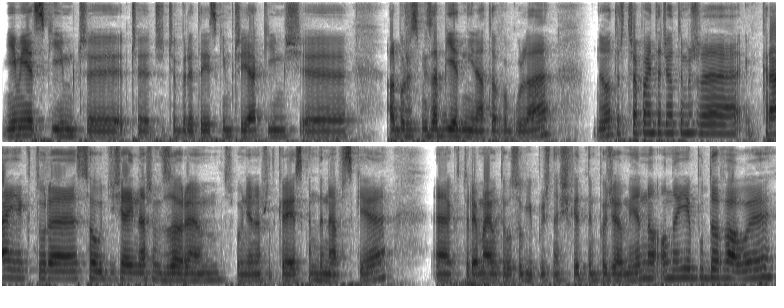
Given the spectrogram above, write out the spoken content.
niemieckim, czy, czy, czy, czy brytyjskim, czy jakimś, yy, albo że jesteśmy za biedni na to w ogóle. No też trzeba pamiętać o tym, że kraje, które są dzisiaj naszym wzorem, wspomniane przykład kraje skandynawskie, które mają te usługi publiczne na świetnym poziomie, no one je budowały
